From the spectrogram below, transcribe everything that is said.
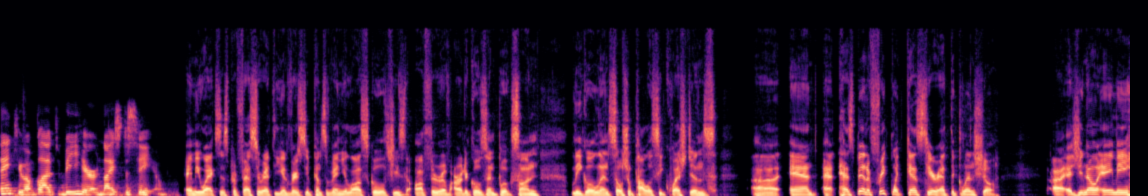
Thank you. I'm glad to be here. Nice to see you. Amy Wax is professor at the University of Pennsylvania Law School. She's the author of articles and books on legal and social policy questions, uh, and uh, has been a frequent guest here at the Glenn Show. Uh, as you know, Amy,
